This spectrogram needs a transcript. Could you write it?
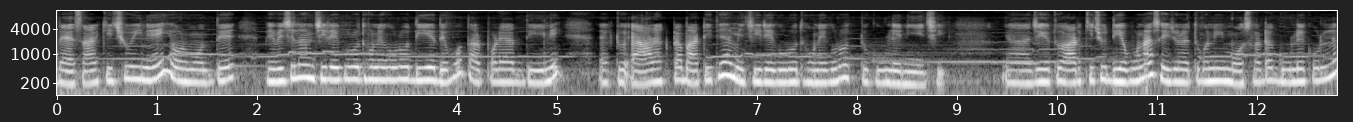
ব্যাস, আর কিছুই নেই। ওর মধ্যে ভেবেছিলাম জিরে গুঁড়ো, ধনে গুঁড়ো দিয়ে দেবো, তারপরে আর দিইনি। একটু, আর একটা বাটিতে আমি জিরে গুঁড়ো, ধনে গুঁড়ো একটু গুলে নিয়েছি। যেহেতু আর কিছু দেবো না, সেই জন্য একটুখানি মশলাটা গুলে করলে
